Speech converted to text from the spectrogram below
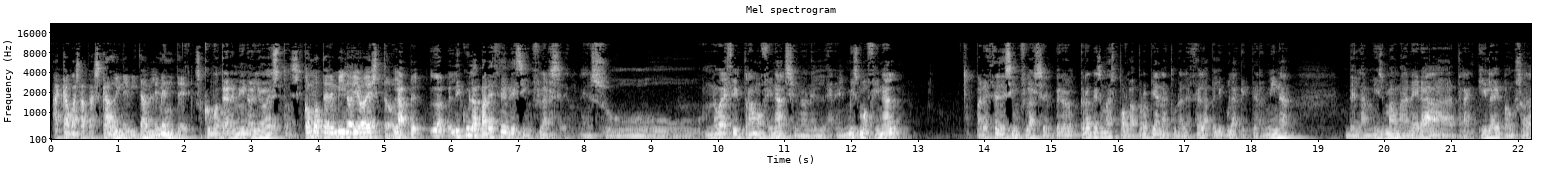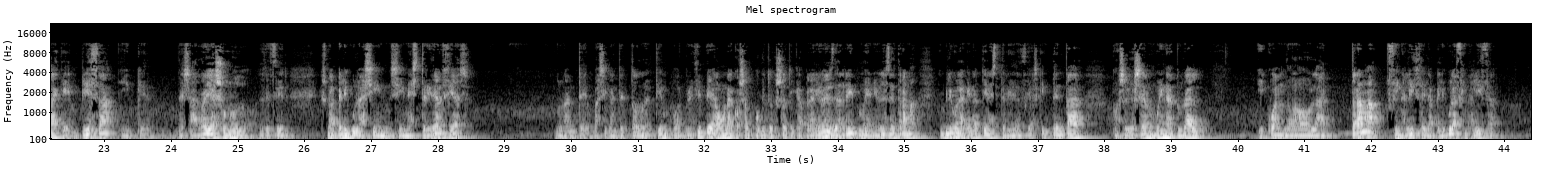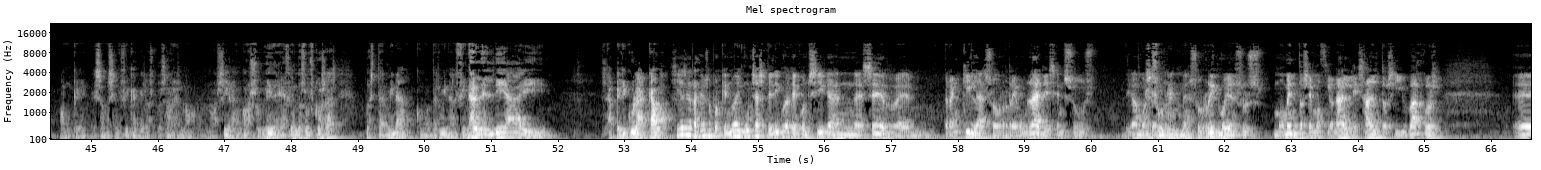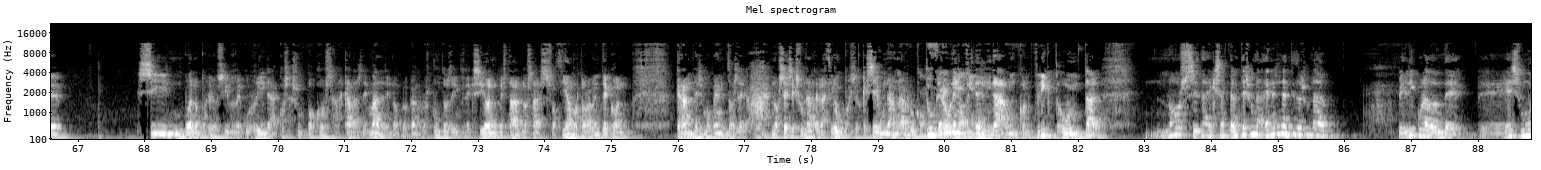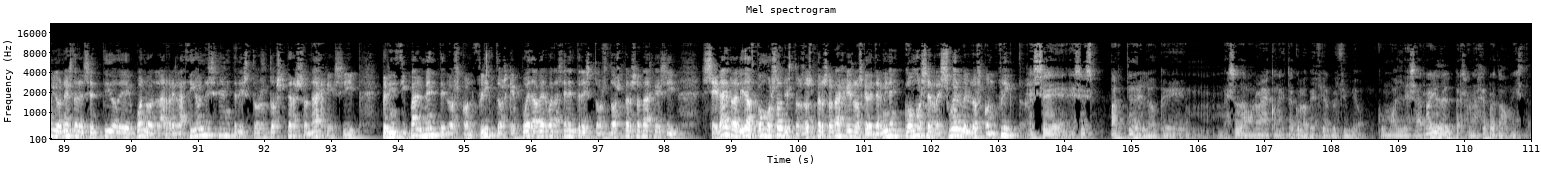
acabas atascado inevitablemente. Es como termino yo esto. ¿Cómo termino yo esto? La, pe- la película parece desinflarse en su, no voy a decir tramo final, sino en el, mismo final parece desinflarse, pero creo que es más por la propia naturaleza de la película que termina de la misma manera tranquila y pausada que empieza y que desarrolla su nudo. Es decir, es una película sin, sin estridencias, durante básicamente todo el tiempo. Al principio era una cosa un poquito exótica, pero a niveles de ritmo y a niveles de trama, es una película que no tiene estridencias, que intenta conseguir ser muy natural y cuando la trama finaliza y la película finaliza, aunque eso no significa que los personajes no, no sigan con su vida y haciendo sus cosas, pues termina como termina, al final del día y la película acaba. Sí, es gracioso porque no hay muchas películas que consigan eh, ser eh, tranquilas o regulares en sus, digamos, En en, su ritmo. en su ritmo y en sus momentos emocionales altos y bajos. eh, sin, bueno, pues sin recurrir a cosas un poco sacadas de madre, ¿no? Pero claro, los puntos de inflexión están, los asociamos normalmente con grandes momentos de, ah, no sé si es una relación, pues yo qué sé, una, una Un ruptura, una infidelidad, un conflicto, un tal. No se da exactamente, es una, en ese sentido es una película donde eh, es muy honesta en el sentido de, bueno, las relaciones entre estos dos personajes y principalmente los conflictos que pueda haber van a ser entre estos dos personajes y será en realidad cómo son estos dos personajes los que determinen cómo se resuelven los conflictos. Ese, ese es parte de lo que. Eso de alguna manera conecta con lo que decía al principio. Como el desarrollo del personaje protagonista.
